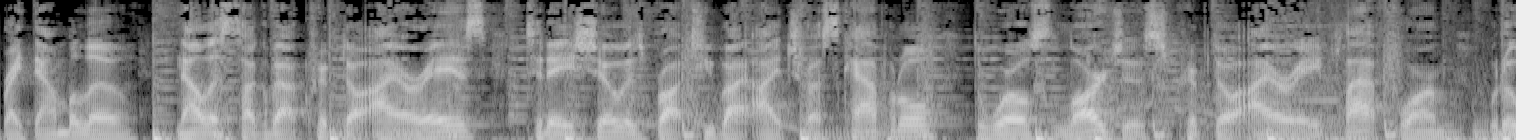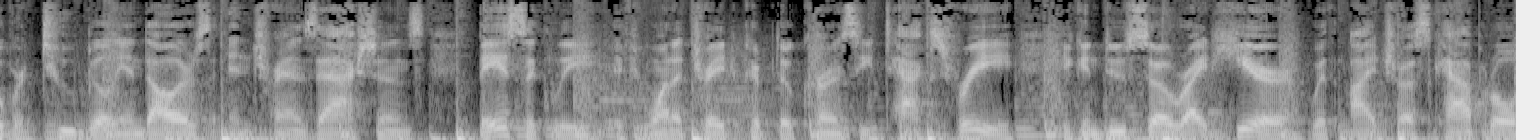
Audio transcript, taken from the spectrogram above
right down below. Now let's talk about crypto IRAs. Today's show is brought to you by iTrust Capital, the world's largest crypto IRA platform with over $2 billion in transactions. Basically, if you want to trade cryptocurrency tax free, you can do so right here with iTrust Capital.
